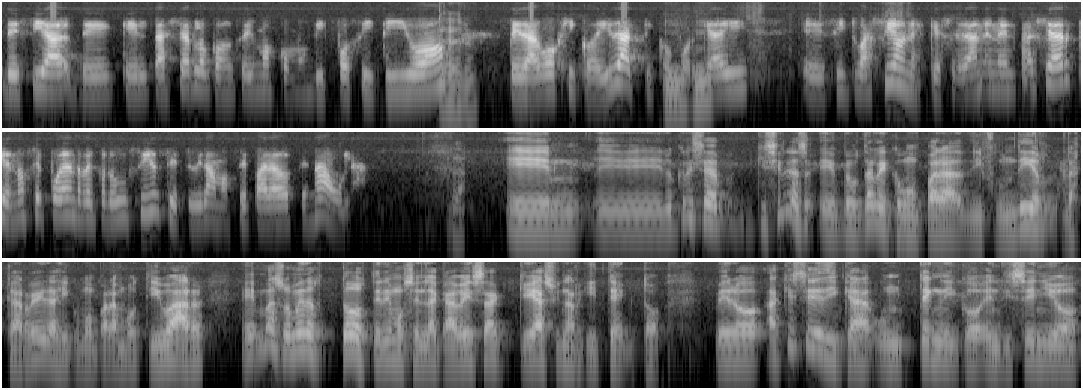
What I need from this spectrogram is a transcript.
decía de que el taller lo concebimos como un dispositivo pedagógico didáctico, porque hay eh, situaciones que se dan en el taller que no se pueden reproducir si estuviéramos separados en aula. Em, eh, Lucrecia, quisiera eh, preguntarle como para difundir las carreras y como para motivar, eh, más o menos todos tenemos en la cabeza qué hace un arquitecto, pero ¿a qué se dedica un técnico en diseño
